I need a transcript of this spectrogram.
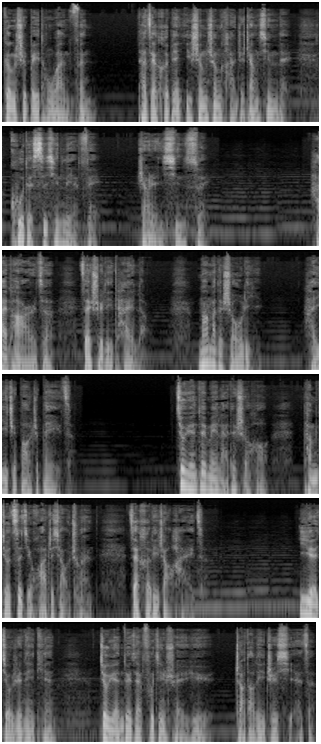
更是悲痛万分，她在河边一声声喊着张新伟，哭得撕心裂肺，让人心碎。害怕儿子在水里太冷，妈妈的手里还一直抱着被子。救援队没来的时候，他们就自己划着小船，在河里找孩子。一月九日那天，救援队在附近水域找到了一只鞋子，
